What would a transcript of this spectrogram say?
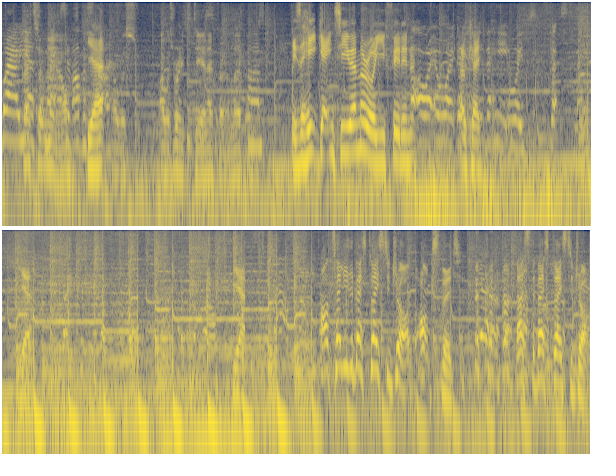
Wow, yes, Better now. Yeah. I was I was ready to DNF at 11. Um, Is the heat getting to you, Emma, or are you feeling? Oh, it always, Okay. The heat always gets to me. Yeah. Yeah. I'll tell you the best place to drop Oxford. That's the best place to drop.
